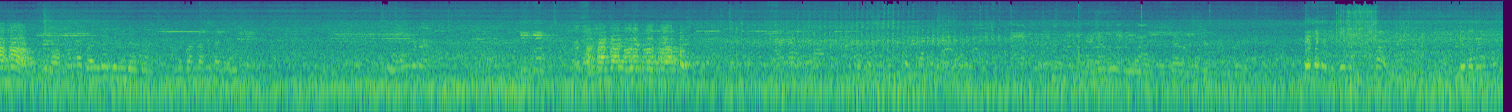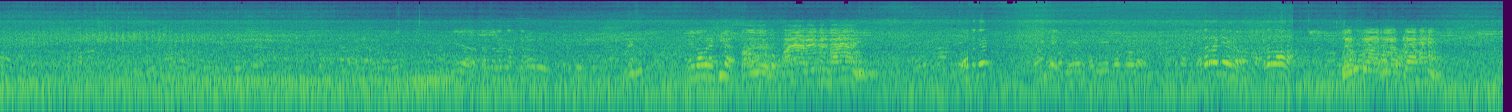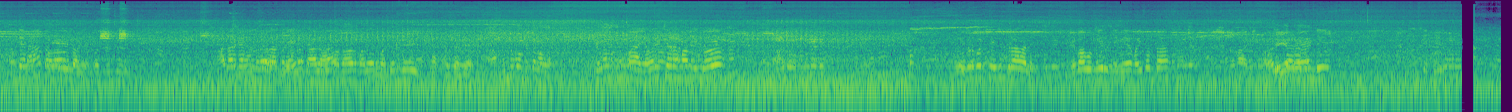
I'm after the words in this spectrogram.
బాబు రక్షిగా వెహికల్ బాగా left off left ఆఫండి అంతేనా? పదిహేడు ఆధార్ కార్డు? కాదా? ముందు పంపిస్తాం పిల్లల ముందు అమ్మా, ఎవరిచ్చారమ్మా మీకు? స్టేషన్కి రావాలి. ఏ బాబు మీరు నీ వే- వయసు ఎంత?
